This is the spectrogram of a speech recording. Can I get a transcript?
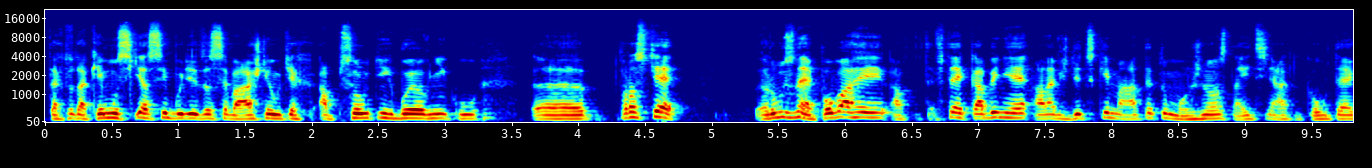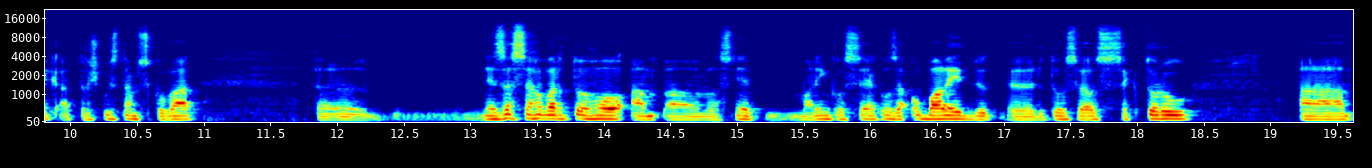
tak to taky musí asi budit zase vážně u těch absolutních bojovníků. Eh, prostě různé povahy a v té kabině, ale vždycky máte tu možnost najít si nějaký koutek a trošku se tam skovat eh, nezasahovat toho a, vlastně malinko se jako zaobalit do toho svého sektoru a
